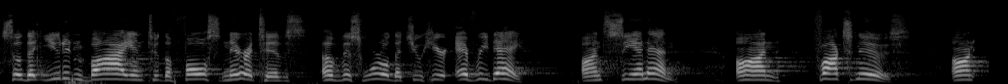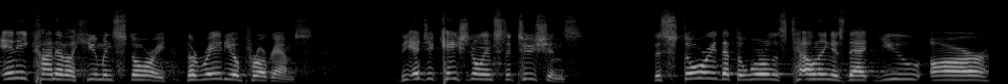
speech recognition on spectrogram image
so that you didn't buy into the false narratives of this world that you hear every day on CNN, on Fox News, on any kind of a human story, the radio programs, the educational institutions. The story that the world is telling is that you are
